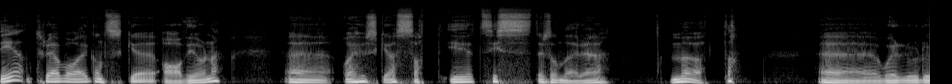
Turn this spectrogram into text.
det tror jeg var ganske avgjørende. Eh, og jeg husker jeg satt i et siste sånn derre møte. Eh, hvor, du,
